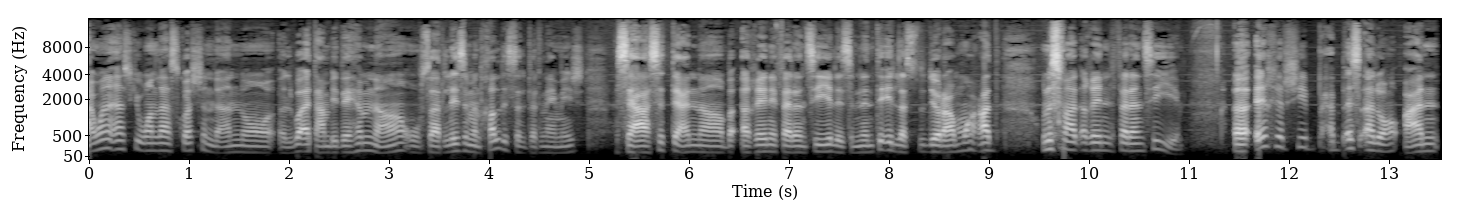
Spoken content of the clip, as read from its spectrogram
I want to ask you one last question لأنه الوقت عم بيداهمنا وصار لازم نخلص البرنامج الساعة 6 عنا أغاني فرنسية لازم ننتقل لاستوديو رقم واحد ونسمع الأغاني الفرنسية آه، آخر شيء بحب أسأله عن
